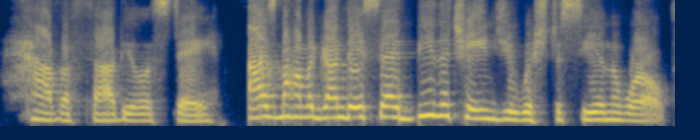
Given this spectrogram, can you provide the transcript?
have a fabulous day. As Mahatma Gandhi said, be the change you wish to see in the world.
